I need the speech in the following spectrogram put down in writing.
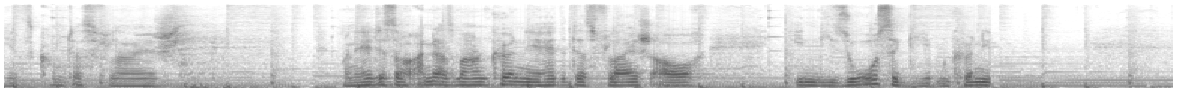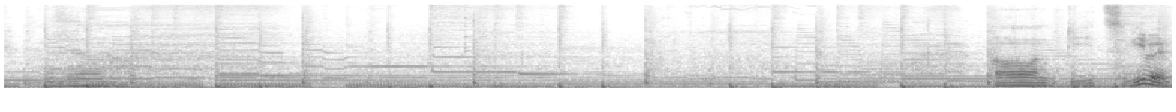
Jetzt kommt das Fleisch. Man hätte es auch anders machen können. Ihr hättet das Fleisch auch in die Soße geben können. So. Und die Zwiebeln.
